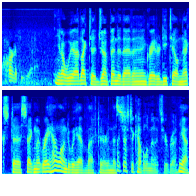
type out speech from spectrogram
harness it yet. You know, we, I'd like to jump into that in greater detail next uh, segment. Ray, how long do we have left here in this? Just a couple of minutes here, Brad. Yeah.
